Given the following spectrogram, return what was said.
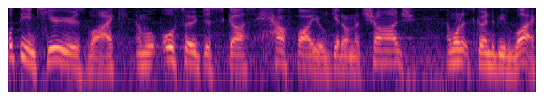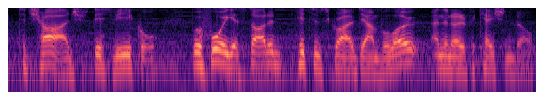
what the interior is like, and we'll also discuss how far you'll get on a charge and what it's going to be like to charge this vehicle. Before we get started, hit subscribe down below and the notification bell.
